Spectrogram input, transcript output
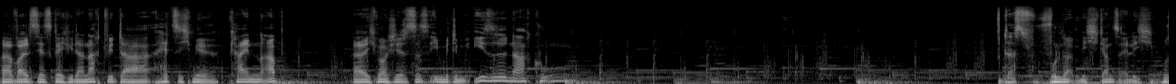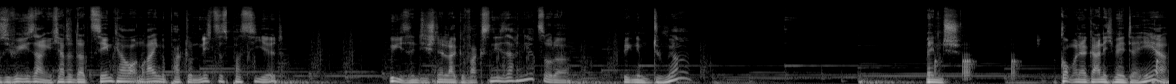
äh, weil es jetzt gleich wieder Nacht wird, da hetze ich mir keinen ab. Äh, ich möchte jetzt das eben mit dem Esel nachgucken. Das wundert mich, ganz ehrlich. Muss ich wirklich sagen. Ich hatte da 10 Karotten reingepackt und nichts ist passiert. Ui, sind die schneller gewachsen, die Sachen jetzt, oder? Wegen dem Dünger? Mensch. Da kommt man ja gar nicht mehr hinterher.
